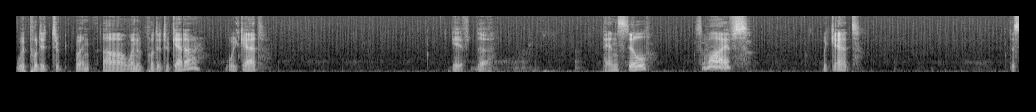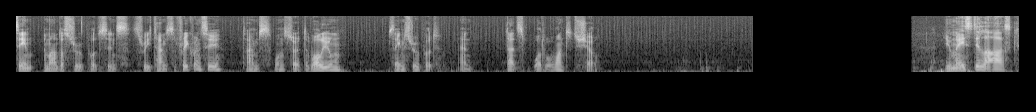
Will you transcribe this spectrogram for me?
we put it to when uh, when we put it together we get if the pen still survives we get the same amount of throughput since three times the frequency times one third the volume same throughput. And that's what we wanted to show. You may still ask,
